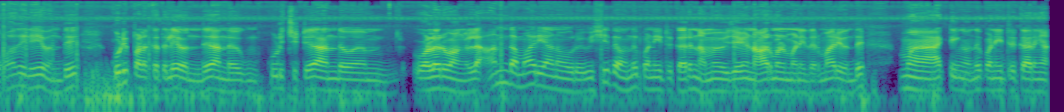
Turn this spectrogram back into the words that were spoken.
போதையிலே வந்து குடிப்பழக்கத்திலே வந்து அந்த குடிச்சிட்டு அந்த வளருவாங்கள்ல அந்த மாதிரியான ஒரு விஷயத்த வந்து பண்ணிட்டு இருக்காரு நம்ம விஜயும் நார்மல் மனிதர் மாதிரி வந்து ஆக்டிங் வந்து பண்ணிகிட்டு இருக்காருங்க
